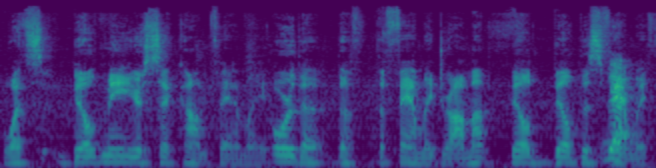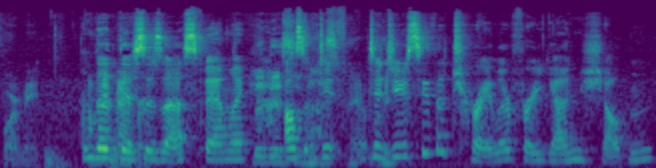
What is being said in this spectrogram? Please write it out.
What's build me your sitcom family or the the, the family drama? Build build this Yeah. family for me. How The This? Is Us family. The This Is also, Us did, family. did you see the trailer for Young Sheldon?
